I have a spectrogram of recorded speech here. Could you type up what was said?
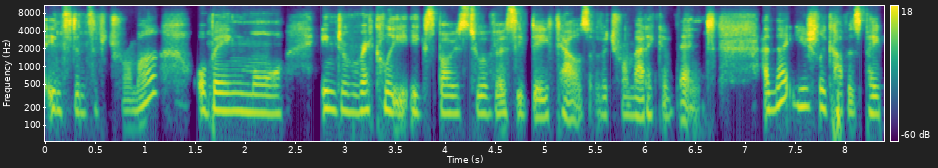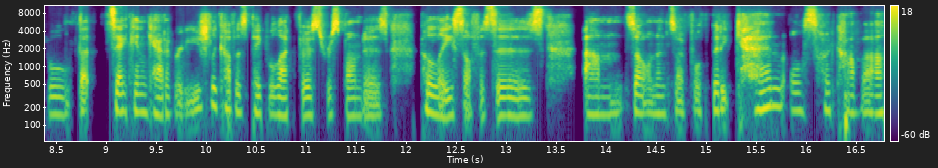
incidents of trauma or being more indirectly exposed to aversive details of a traumatic event. And that usually covers people, that second category usually covers people like first responders, police officers, um, so on and so forth. But it can also cover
